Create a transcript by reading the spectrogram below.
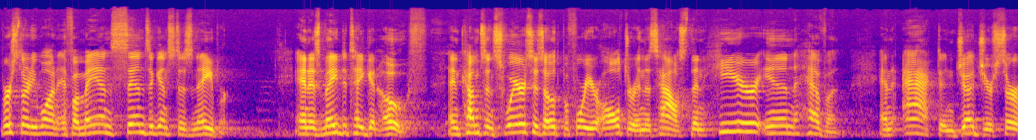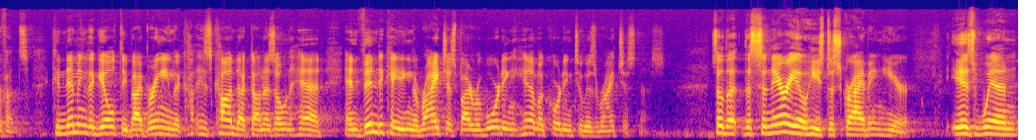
Verse 31 If a man sins against his neighbor and is made to take an oath and comes and swears his oath before your altar in this house, then hear in heaven and act and judge your servants, condemning the guilty by bringing the, his conduct on his own head, and vindicating the righteous by rewarding him according to his righteousness. So, the, the scenario he's describing here is when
